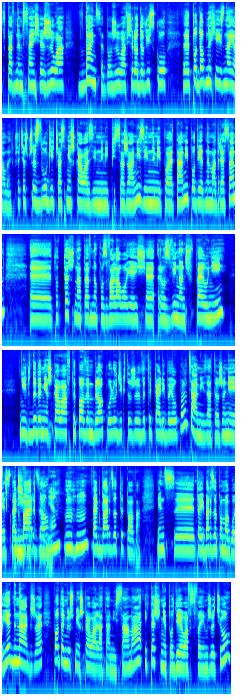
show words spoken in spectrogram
w pewnym sensie żyła w bańce, bo żyła w środowisku y, podobnych jej znajomych. Przecież przez długi czas mieszkała z innymi pisarzami, z innymi poetami pod jednym adresem. Y, To też na pewno pozwalało jej się rozwinąć w pełni, niż gdyby mieszkała w typowym bloku ludzi, którzy wytykaliby ją palcami za to, że nie jest tak bardzo? Mhm, tak bardzo typowa. Więc y, to jej bardzo pomogło. Jednakże potem już mieszkała latami sama i też nie podjęła w swoim życiu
